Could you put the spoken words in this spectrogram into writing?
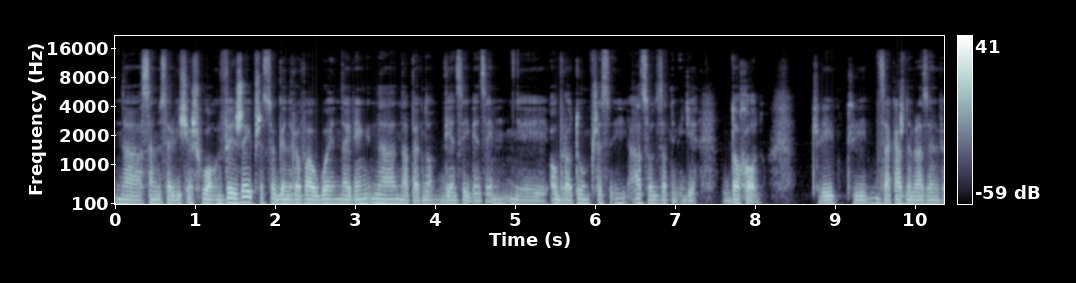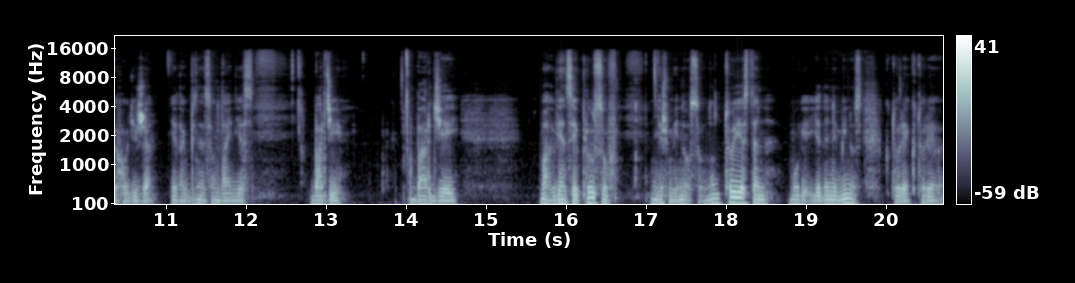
na samym serwisie szło wyżej, przez co generowałoby na, na pewno więcej, więcej e, obrotu, przez, a co za tym idzie dochodu. Czyli, czyli za każdym razem wychodzi, że jednak biznes online jest bardziej, bardziej ma więcej plusów niż minusów. No tu jest ten, mówię, jedyny minus, który, który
